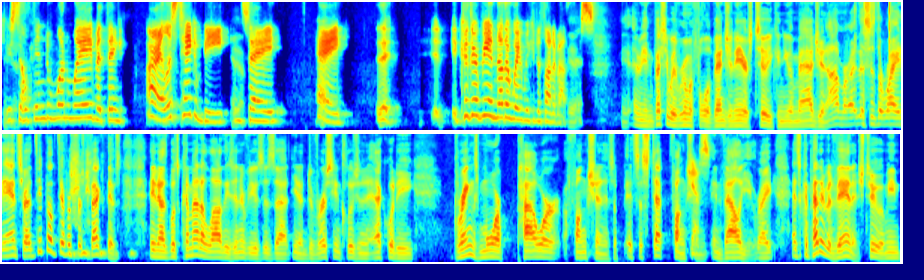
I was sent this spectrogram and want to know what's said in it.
Yeah. yourself into one way, but think, all right, let's take a beat and Yeah. say, hey, it, it, could there be another way we could have thought about Yeah. this? I mean, especially with a room full of engineers too, can you imagine, I'm right, this is the right answer. People have different perspectives. You know, what's come out of a lot of these interviews is that, you know, diversity, inclusion, and equity brings more power function. It's a, it's a step function Yes. in value, right? It's a competitive advantage too. I mean,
